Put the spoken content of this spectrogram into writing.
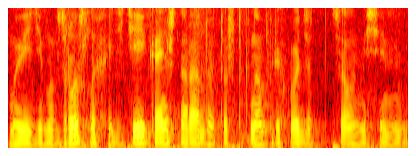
Мы видим и взрослых, и детей. И, конечно, радует то, что к нам приходят целыми семьями.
